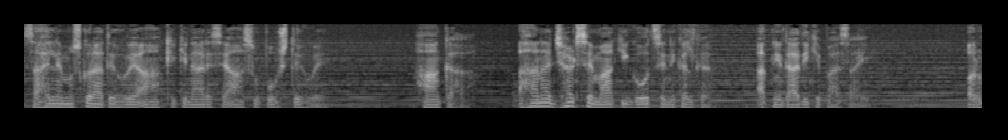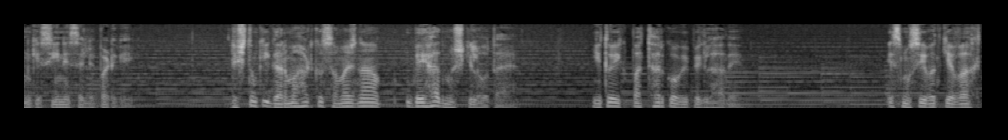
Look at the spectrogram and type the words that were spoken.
साहिल ने मुस्कुराते हुए आँख के किनारे से आँसू पोछते हुए हाँ कहा। अहाना झट से माँ की गोद से निकलकर अपनी दादी के पास आई और उनके सीने से लिपट गई। रिश्तों की गर्माहट को समझना बेहद मुश्किल होता है। ये तो एक पत्थर को भी पिघला दे। इस मुसीबत के वक्त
